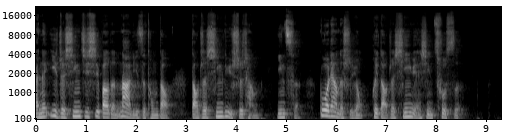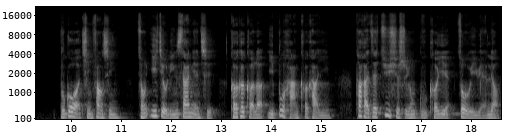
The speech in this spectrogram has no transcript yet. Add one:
还能抑制心肌细胞的钠离子通道。导致心律失常，因此过量的使用会导致心源性猝死。不过，请放心，从1903年起，可口可乐已不含可卡因，它还在继续使用骨科液作为原料，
